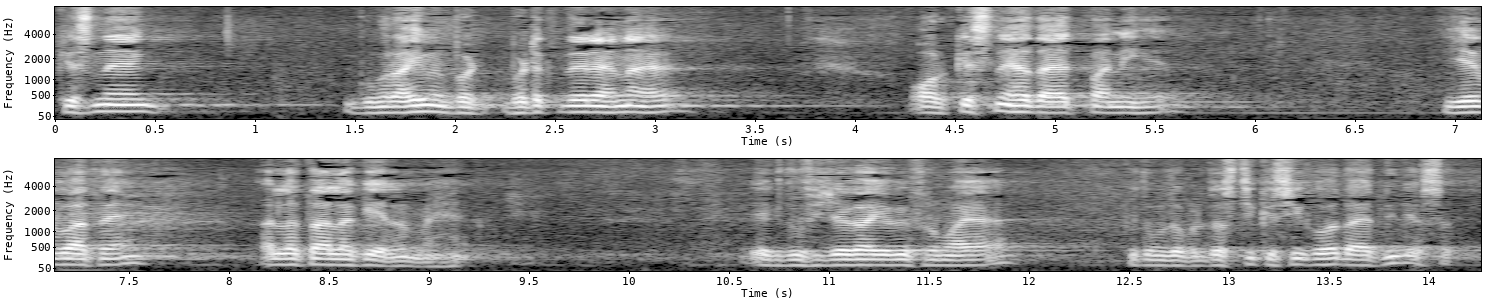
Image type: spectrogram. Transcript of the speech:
کس نے گمراہی میں بھٹکتے رہنا ہے اور کس نے ہدایت پانی ہے؟ یہ باتیں اللہ تعالیٰ کے علم میں ہیں۔ ایک دوسری جگہ یہ بھی فرمایا کہ تم زبردستی کسی کو ہدایت نہیں دے سکتے۔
